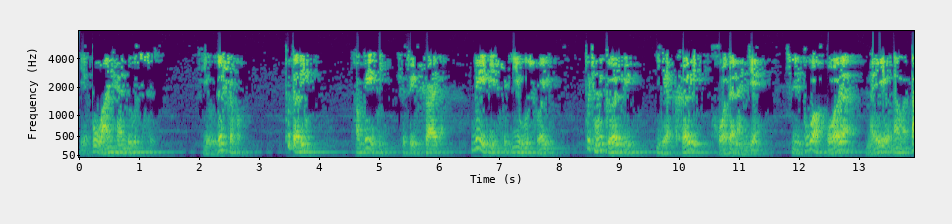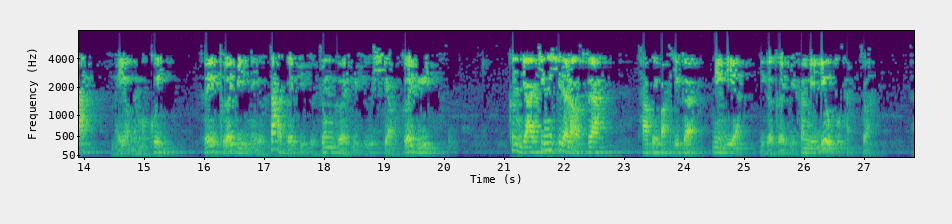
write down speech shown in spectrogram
也不完全如此。有的时候不得令，它未必是最衰的，未必是一无所有，不成格局也可以活在人间。只不过活的没有那么大，没有那么贵，所以格局里面有大格局，有中格局，有小格局。更加精细的老师啊，他会把一个命例啊，一个格局分为六部分，是吧？啊，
